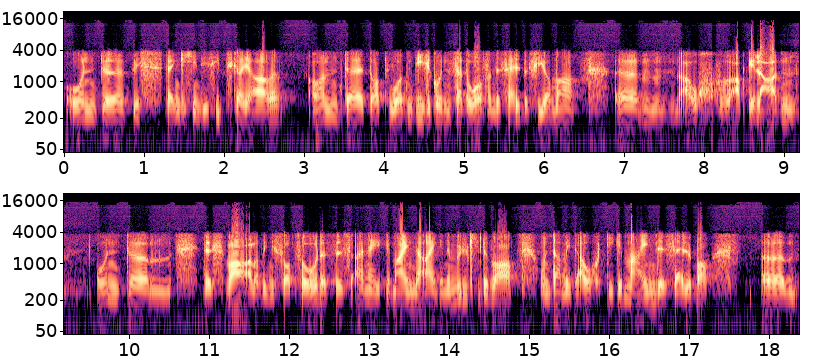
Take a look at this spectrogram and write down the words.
und äh, bis, denke ich, in die 70er Jahre und äh, dort wurden diese Kondensatoren von derselben Firma ähm, auch abgeladen und ähm, das war allerdings dort so, dass es eine gemeindeeigene Müllkippe war und damit auch die Gemeinde selber ähm,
